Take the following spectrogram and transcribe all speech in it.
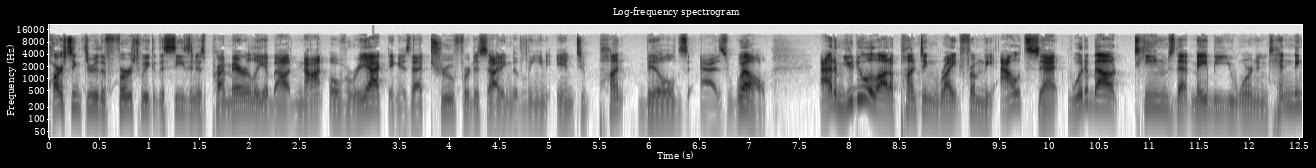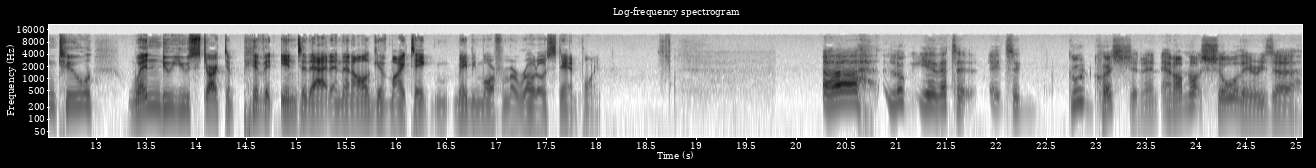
Parsing through the first week of the season is primarily about not overreacting. Is that true for deciding to lean into punt builds as well? Adam, you do a lot of punting right from the outset. What about teams that maybe you weren't intending to? When do you start to pivot into that? And then I'll give my take, maybe more from a roto standpoint. Uh, look, yeah, that's a it's a good question, and, and I'm not sure there is a,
